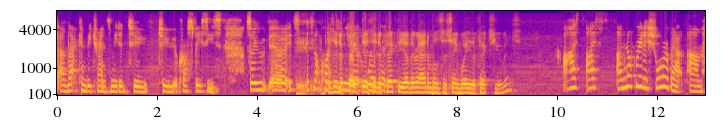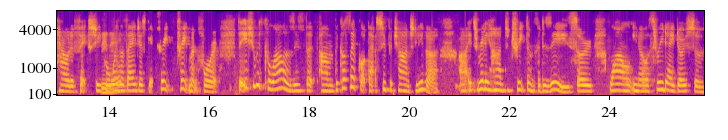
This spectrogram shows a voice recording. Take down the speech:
uh, that can be transmitted to to across species. So uh, it's it's not quite does it clear. Affect, does it affect the other animals the same way it affects humans? I I I'm not really sure about um, how it affects sheep Females? or whether they just get treat, treatment for it. The issue with koalas is that um, because they've got that supercharged liver, uh, it's really hard to treat them for disease. So while you know a three-day dose of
